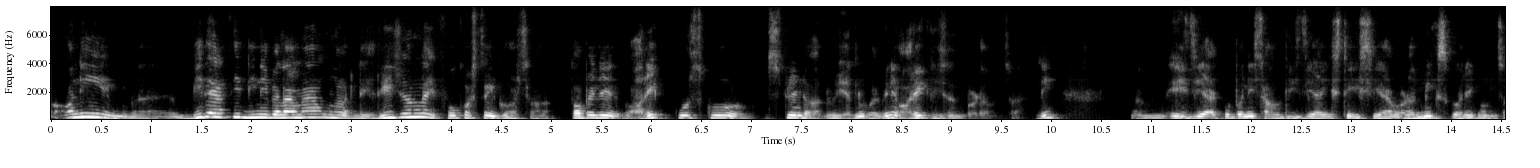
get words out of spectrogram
अनि विद्यार्थी लिने बेलामा उनीहरूले रिजनलाई फोकस चाहिँ गर्छ। तपाईँले हरेक कोर्सको स्टुडेन्टहरू हेर्नुभयो भने हरेक रिजनबाट हुन्छ नि? एसियाको पनि साउथ एसिया इस्ट एसियाबाट मिक्स गरेको हुन्छ।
